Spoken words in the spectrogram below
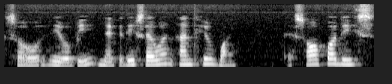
So it will be negative 7 until 1. That's all for this.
